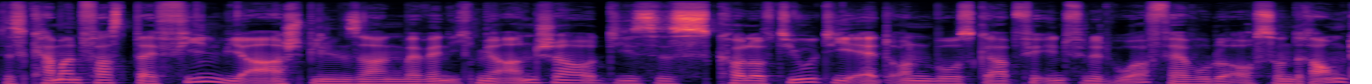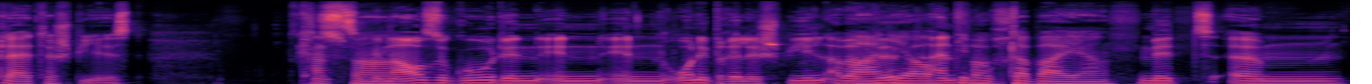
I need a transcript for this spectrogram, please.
das kann man fast bei vielen VR-Spielen sagen, weil wenn ich mir anschaue, dieses Call of Duty Add-on, wo es gab für Infinite Warfare, wo du auch so einen Raumgleiter spielst, kannst du genauso gut in, in, in ohne Brille spielen, aber wirkt einfach dabei, ja. mit, ähm,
